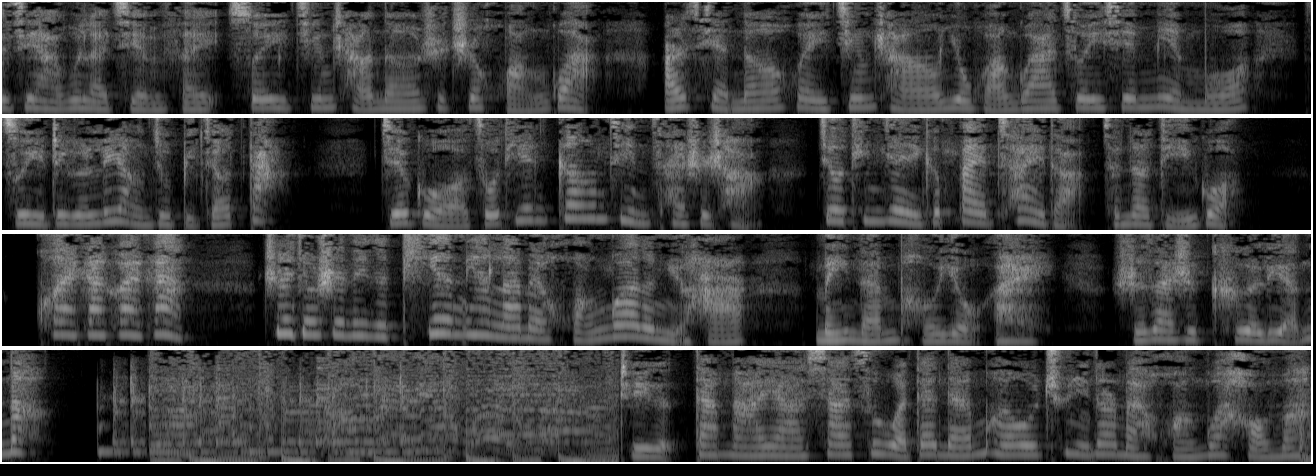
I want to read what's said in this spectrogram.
最近啊，为了减肥，所以经常呢是吃黄瓜，而且呢会经常用黄瓜做一些面膜，所以这个量就比较大。结果昨天刚进菜市场，就听见一个卖菜的在那嘀咕：“快看快看，这就是那个天天来买黄瓜的女孩，没男朋友，哎，实在是可怜呐。”这个大妈呀，下次我带男朋友去你那儿买黄瓜好吗？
